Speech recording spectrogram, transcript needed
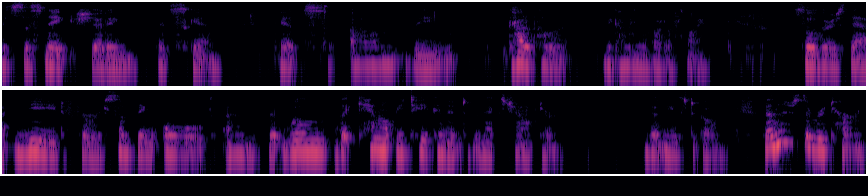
It's the snake shedding its skin. It's um, the caterpillar becoming the butterfly. So there's that need for something old and that will that cannot be taken into the next chapter that needs to go. Then there's the return.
